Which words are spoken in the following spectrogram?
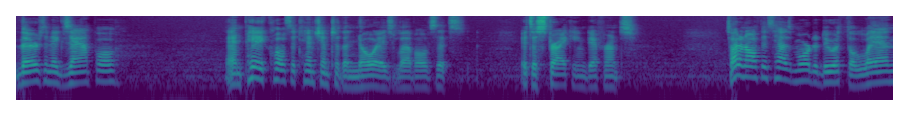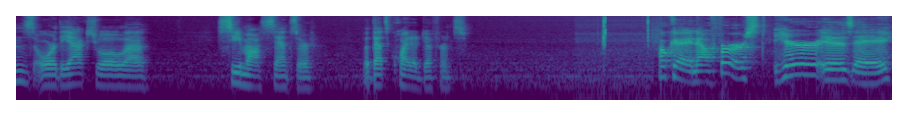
there's an example and pay close attention to the noise levels. It's, it's a striking difference. So I don't know if this has more to do with the lens or the actual uh, CMOS sensor, but that's quite a difference. Okay, now first, here is a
